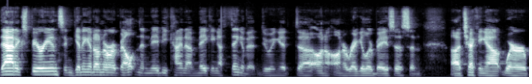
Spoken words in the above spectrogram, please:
that experience and getting it under our belt, and then maybe kind of making a thing of it, doing it uh, on a, on a regular basis, and uh, checking out where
